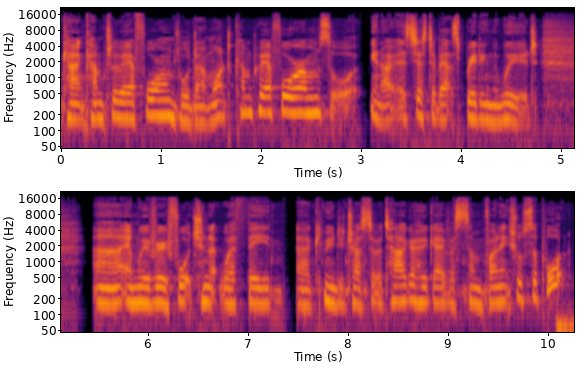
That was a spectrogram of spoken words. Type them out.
can't come to our forums or don't want to come to our forums, or, you know, it's just about spreading the word. Uh, and we're very fortunate with the uh, Community Trust of Otago who gave us some financial support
